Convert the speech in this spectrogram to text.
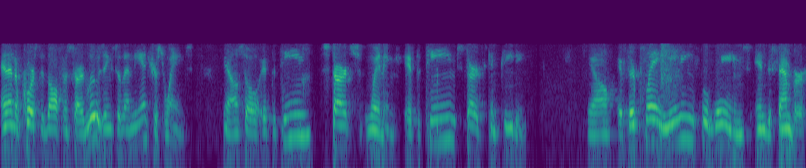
And then, of course, the Dolphins started losing, so then the interest wanes. You know, so if the team starts winning, if the team starts competing, you know, if they're playing meaningful games in December,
